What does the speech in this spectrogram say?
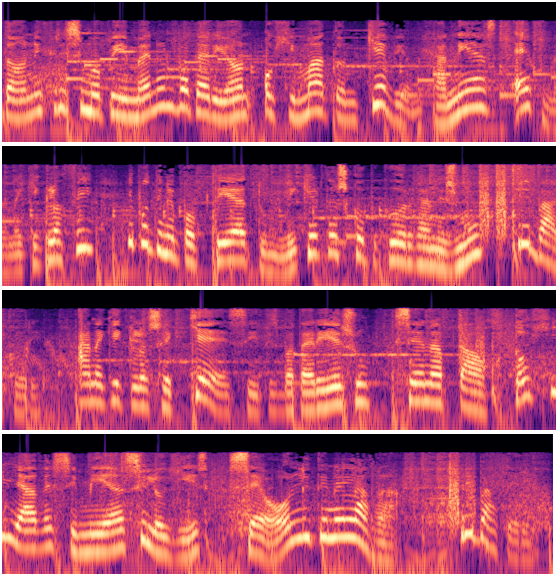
τόνοι χρησιμοποιημένων μπαταριών οχημάτων και βιομηχανίας έχουν ανακυκλωθεί υπό την εποπτεία του μη κερδοσκοπικού οργανισμού Rebattery. Ανακύκλωσε και εσύ τις μπαταρίες σου σε ένα από τα 8.000 σημεία συλλογής σε όλη την Ελλάδα. Rebattery.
